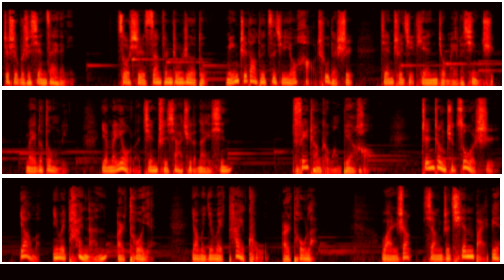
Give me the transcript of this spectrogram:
这是不是现在的你？做事三分钟热度，明知道对自己有好处的事，坚持几天就没了兴趣，没了动力，也没有了坚持下去的耐心，非常渴望变好，真正去做时。要么因为太难而拖延，要么因为太苦而偷懒。晚上想着千百遍，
